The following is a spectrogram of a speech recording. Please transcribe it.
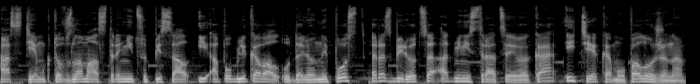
А с тем, кто взломал страницу, писал и опубликовал удаленный пост, разберется администрация ВК и те, кому положено.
